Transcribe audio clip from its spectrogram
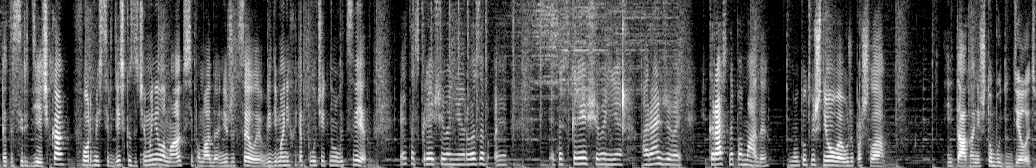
Это сердечко в форме сердечка. Зачем они ломают все помады? Они же целые. Видимо, они хотят получить новый цвет. Это скрещивание розов... Э, это скрещивание оранжевой и красной помады. Ну, тут вишневая уже пошла. Итак, они что будут делать?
